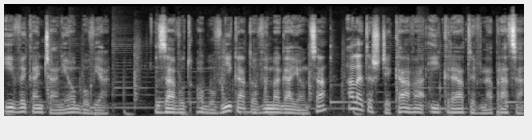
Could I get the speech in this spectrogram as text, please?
i wykańczanie obuwia. Zawód obuwnika to wymagająca, ale też ciekawa i kreatywna praca.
